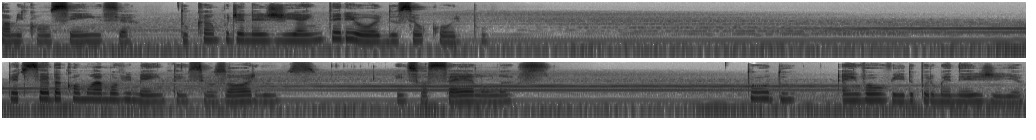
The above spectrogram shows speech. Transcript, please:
Tome consciência do campo de energia interior do seu corpo. Perceba como há movimento em seus órgãos, em suas células. Tudo é envolvido por uma energia.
